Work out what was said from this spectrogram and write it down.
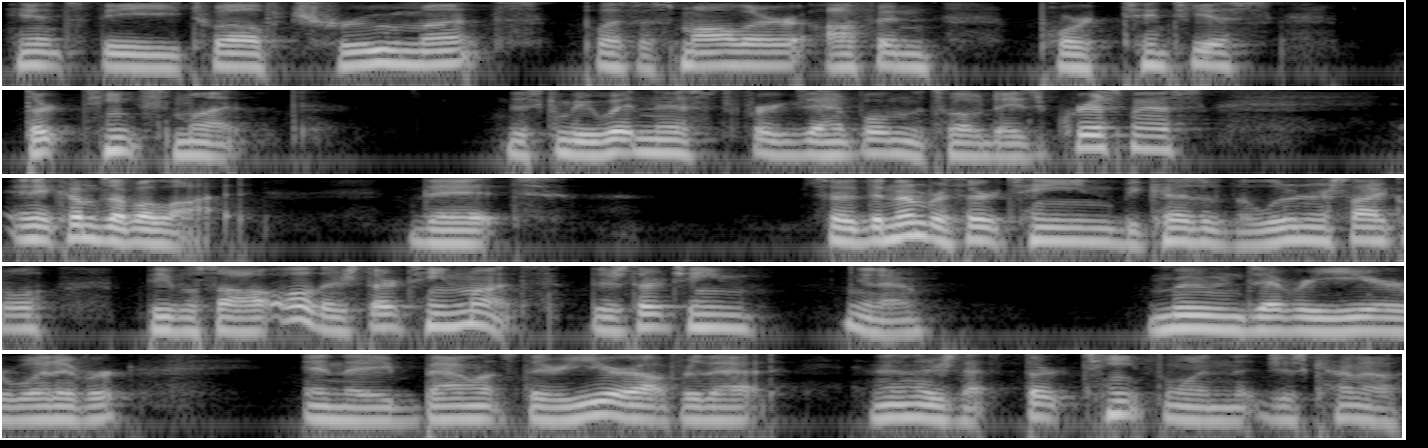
hence the 12 true months plus a smaller, often portentous 13th month. This can be witnessed, for example, in the 12 days of Christmas, and it comes up a lot that so the number 13 because of the lunar cycle, people saw, oh, there's 13 months. There's 13, you know, moons every year or whatever, and they balance their year out for that. And then there's that 13th one that just kind of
